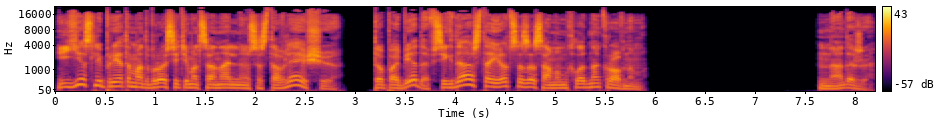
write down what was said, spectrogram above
И если при этом отбросить эмоциональную составляющую, то победа всегда остается за самым хладнокровным. Надо же,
